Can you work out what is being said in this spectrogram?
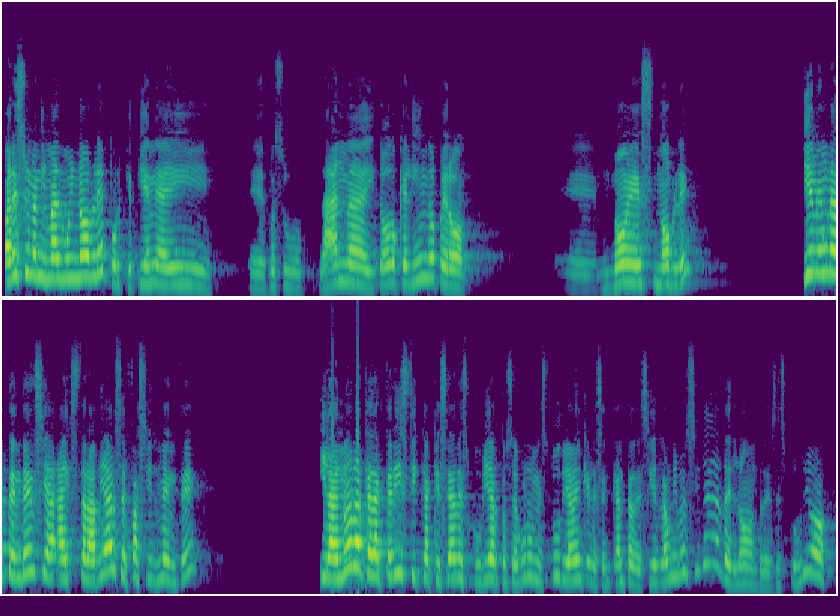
Parece un animal muy noble porque tiene ahí eh, pues su lana y todo, qué lindo, pero eh, no es noble. Tiene una tendencia a extraviarse fácilmente. Y la nueva característica que se ha descubierto, según un estudio, ven que les encanta decir, la Universidad de Londres descubrió,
